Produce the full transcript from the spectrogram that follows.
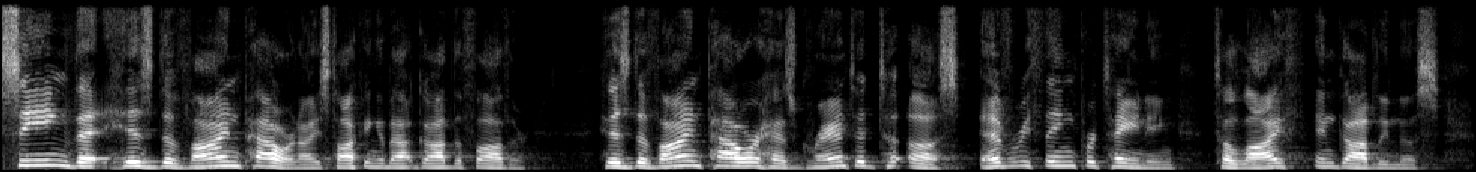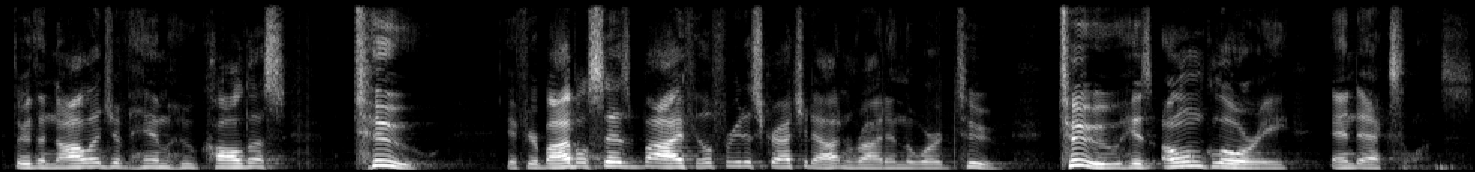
Seeing that his divine power, now he's talking about God the Father, his divine power has granted to us everything pertaining to life and godliness through the knowledge of Him who called us to. If your Bible says by, feel free to scratch it out and write in the word to. To His own glory and excellence.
